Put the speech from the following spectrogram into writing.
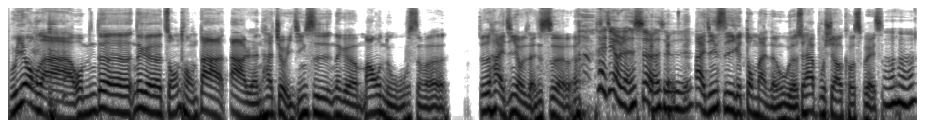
不用啦，我们的那个总统大大人他就已经是那个猫奴什么，就是他已经有人设了，他已经有人设了，是不是？他已经是一个动漫人物了，所以他不需要 cosplay 什么。嗯哼，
